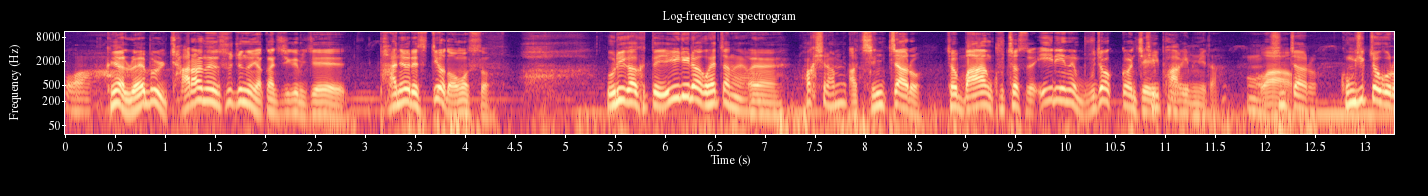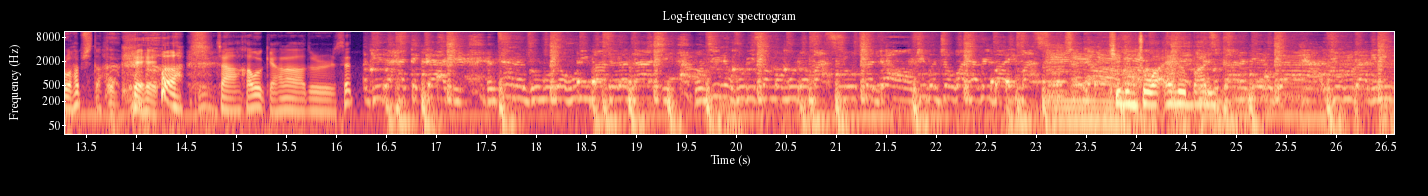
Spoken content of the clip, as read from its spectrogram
와 그냥 랩을 잘하는 수준은 약간 지금 이제 반열에서 뛰어넘었어. 우리가 그때 1위라고 했잖아요 네. 확실합니다 아 진짜로. 저 마음 굳혔어요. 1위는 무조건 제이팍입니다. 어. 진짜로 공식적으로 합시다 오케이. 자 가볼게 하나 둘셋 성공으로 마술처럼 기분 좋아 everybody 대로 가 유일하게 믿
